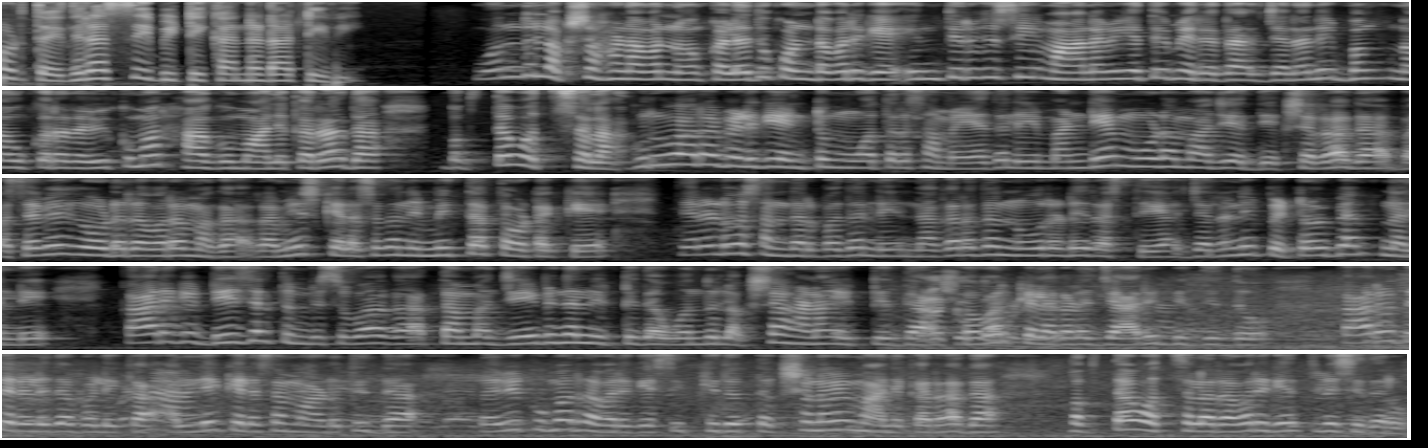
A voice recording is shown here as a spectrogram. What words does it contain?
ನೋಡ್ತಾ ಇದ್ದೀರಾ C B T Kannada TV ಒಂದು ಲಕ್ಷ ಹಣವನ್ನು ಕಳೆದುಕೊಂಡವರಿಗೆ ಹಿಂತಿರುಗಿಸಿ ಮಾನವೀಯತೆ ಮೆರೆದ ಜನನಿ ಬಂಕ್ ನೌಕರ ರವಿಕುಮಾರ್ ಹಾಗೂ ಮಾಲೀಕರಾದ ಭಕ್ತವತ್ಸಲ. ಗುರುವಾರ ಬೆಳಗ್ಗೆ ಎಂಟು ಮೂವತ್ತರ ಸಮಯದಲ್ಲಿ ಮಂಡ್ಯ ಮೂಡ ಮಾಜಿ ಅಧ್ಯಕ್ಷರಾದ ಬಸವೇಗೌಡರವರ ಮಗ ರಮೇಶ್ ಕೆಲಸದ ನಿಮಿತ್ತ ತೋಟಕ್ಕೆ ತೆರಳುವ ಸಂದರ್ಭದಲ್ಲಿ ನಗರದ ನೂರಡಿ ರಸ್ತೆಯ ಜನನಿ ಪೆಟ್ರೋಲ್ ಬ್ಯಾಂಕ್ನಲ್ಲಿ ಕಾರಿಗೆ ಡೀಸೆಲ್ ತುಂಬಿಸುವಾಗ ತಮ್ಮ ಜೇಬಿನಲ್ಲಿಟ್ಟಿದ್ದ ಒಂದು ಲಕ್ಷ ಹಣ ಇಟ್ಟಿದ್ದ ಕವರ್ ಕೆಳಗಡೆ ಜಾರಿ ಬಿದ್ದಿದ್ದು, ಕಾರು ತೆರಳಿದ ಬಳಿಕ ಅಲ್ಲೇ ಕೆಲಸ ಮಾಡುತ್ತಿದ್ದ ರವಿಕುಮಾರ್ ರವರಿಗೆ ಸಿಕ್ಕಿದ್ದು ತಕ್ಷಣವೇ ಮಾಲೀಕರಾದ ಭಕ್ತವತ್ಸಲರವರಿಗೆ ತಿಳಿಸಿದರು.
